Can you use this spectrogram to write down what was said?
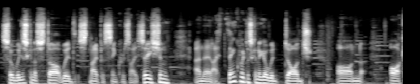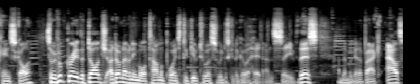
So we're just going to start with Sniper Synchronization. And then I think we're just going to go with Dodge on Arcane Scholar. So we've upgraded the dodge. I don't have any more talent points to give to us, so we're just going to go ahead and save this. And then we're going to back out.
